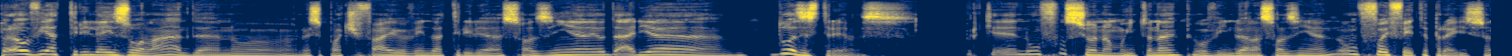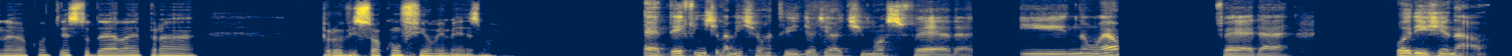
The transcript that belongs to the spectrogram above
Para ouvir a trilha isolada no, no Spotify, ouvindo a trilha sozinha, eu daria duas estrelas. Porque não funciona muito, né? Ouvindo ela sozinha. Não foi feita para isso, né? O contexto dela é para ouvir só com filme mesmo. É, definitivamente é uma trilha de atmosfera. E não é uma atmosfera original.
